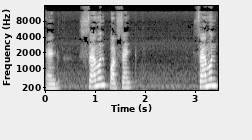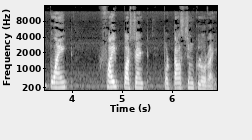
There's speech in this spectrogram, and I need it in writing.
and 7% 7.5% potassium chloride.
